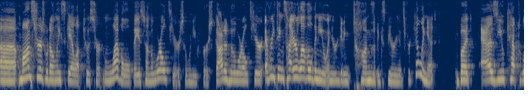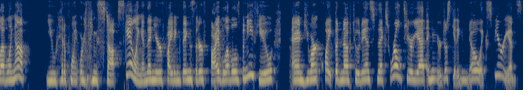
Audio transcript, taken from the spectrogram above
uh, monsters would only scale up to a certain level based on the world tier. So when you first got into the world tier, everything's higher level than you, and you're getting tons of experience for killing it. But as you kept leveling up, you hit a point where things stopped scaling, and then you're fighting things that are five levels beneath you, and you aren't quite good enough to advance to the next world tier yet, and you're just getting no experience.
